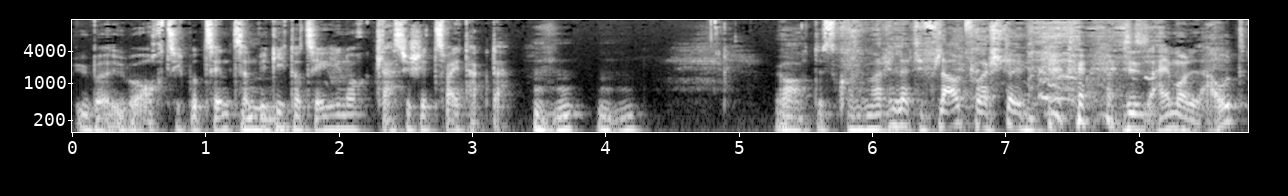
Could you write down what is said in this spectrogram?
über, über 80 Prozent sind mhm. wirklich tatsächlich noch klassische Zweitakter. Mhm, mhm. Ja, das kann ich mir relativ laut vorstellen. es ist einmal laut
